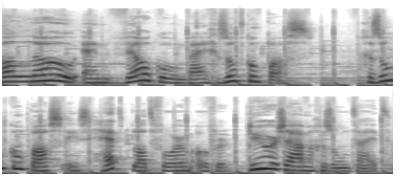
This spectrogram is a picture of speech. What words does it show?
Hallo en welkom bij Gezond Kompas. Gezond Kompas is het platform over duurzame gezondheid.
